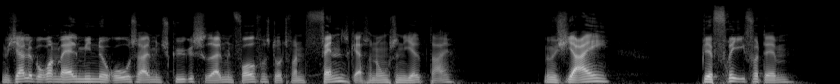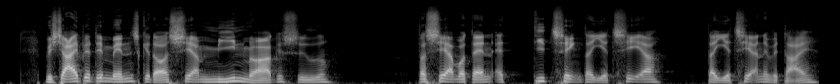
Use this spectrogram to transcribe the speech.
Hvis jeg løber rundt med alle mine neuroser, alle mine skyggesider, alle mine forudforståelser, hvordan fanden skal jeg så nogensinde hjælpe dig? Men hvis jeg bliver fri for dem, hvis jeg bliver det menneske, der også ser mine mørke sider, der ser, hvordan at de ting, der irriterer, der er irriterende ved dig,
